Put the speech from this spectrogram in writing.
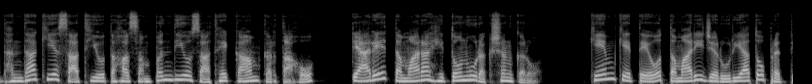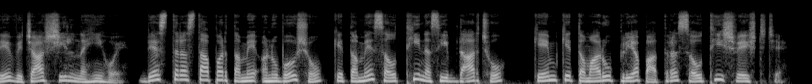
ધંધાકીય સાથીઓ તથા સંબંધીઓ સાથે કામ કરતા હો, ત્યારે તમારા હિતોનું રક્ષણ કરો. કેમ કે તેઓ તમારી જરૂરિયાતો પ્રત્યે વિચારશીલ નહીં હોય. વ્યસ્ત રસ્તા પર તમે અનુભવશો કે તમે સૌથી નસીબદાર છો, કેમ કે તમારું પ્રિય પાત્ર સૌથી શ્રેષ્ઠ છે.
